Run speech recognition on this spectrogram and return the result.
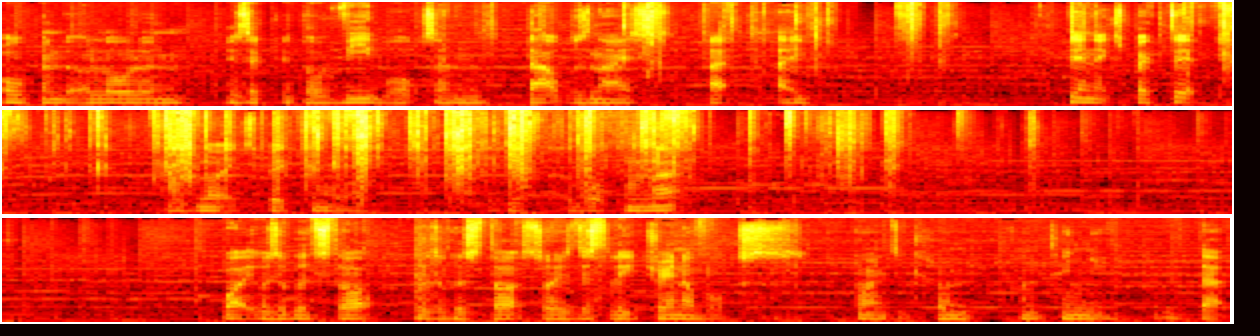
opened the Alolan Exeggutor V box and that was nice. I, I didn't expect it. Was not expecting what I got from that. but it was a good start. It was a good start. So is this elite trainer box going to con continue with that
